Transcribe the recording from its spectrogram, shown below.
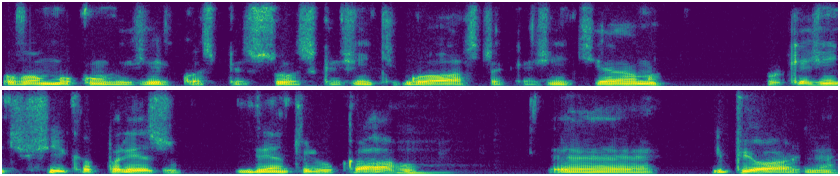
ou vamos conviver com as pessoas que a gente gosta, que a gente ama, porque a gente fica preso dentro do carro, é, e pior, né,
